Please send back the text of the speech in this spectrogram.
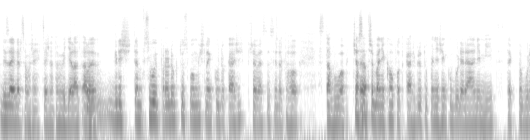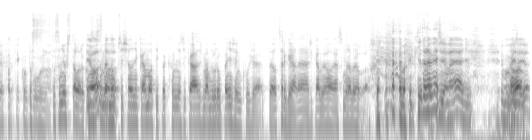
designer samozřejmě chceš na tom vydělat, ale hmm. když ten svůj produkt, tu svou myšlenku dokážeš převést si do toho stavu a časem jo. třeba někoho potkáš, kdo tu peněženku bude reálně mít, tak to bude fakt jako to, cool. To se mně už stalo, dokonce jo, jsem stalo? jednou přišel někam a týpek mě říká, že mám dobrou peněženku, že to je od Sergeja, ne? Já říkám, jo, já jsem mu navrhoval. Ti to nevěřil, ne? Ani. Nebo no, věřil?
